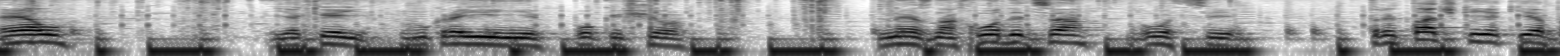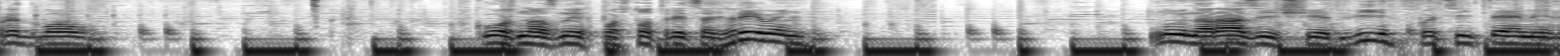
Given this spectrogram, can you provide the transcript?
L, який в Україні поки що не знаходиться. Ось ці три тачки, які я придбав. Кожна з них по 130 гривень. Ну і наразі ще дві по цій темі.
